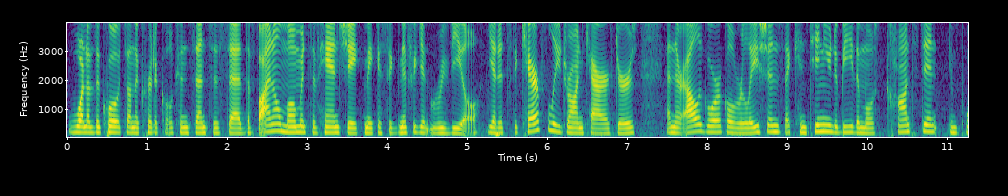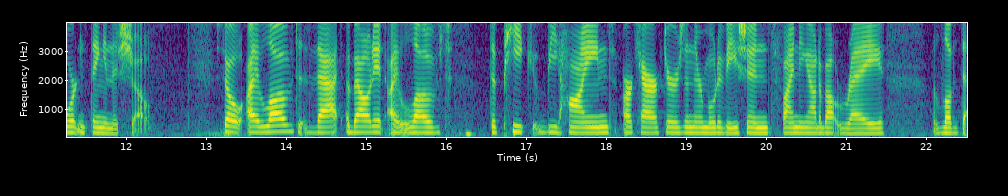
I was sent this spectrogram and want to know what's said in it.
One of the quotes on the critical consensus said, The final moments of Handshake make a significant reveal, yet it's the carefully drawn characters and their allegorical relations that continue to be the most constant, important thing in this show. So I loved that about it. I loved the peek behind our characters and their motivations, finding out about Ray. I loved the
